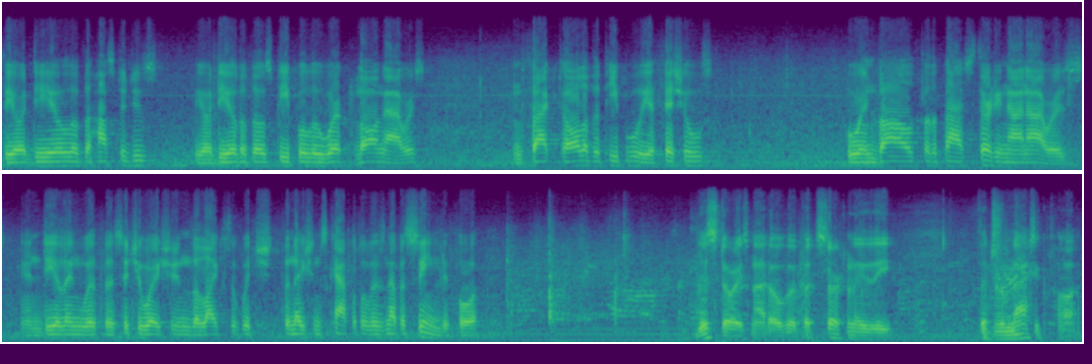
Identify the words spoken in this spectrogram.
The ordeal of the hostages, the ordeal of those people who worked long hours. In fact, all of the people, the officials who were involved for the past 39 hours in dealing with a situation the likes of which the nation's capital has never seen before. This story's not over, but certainly the, the dramatic part,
